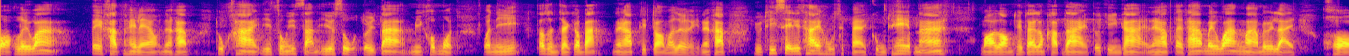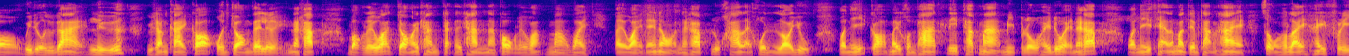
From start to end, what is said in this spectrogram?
บอกเลยว่าเป้คัดให้แล้วนะครับทุกค่ายอีซูนิสันอีซูโตโยต้ามีครบหมด วันนี้ถ้าสนใจกระบะนะครับติดต่อมาเลยนะครับอยู่ที่เซรีไทย68 กรุงเทพนะ มาลองเทสได้ลองขับได้ตัวจริงได้นะครับ แต่ถ้าไม่ว่างมาไม่เป็นไรคอวิดีโอดูได้ หรืออยู่ทางไกลก็โอนจองได้เลยนะครับ บอกเลยว่าจองให้ทันจัดให้ทันนะเพราะบอกเลยว่ามาไวไปไวแน่นอนนะครับ ลูกค้าหลายคนรออยู่ วันนี้ก็ไม่ควรพลาดรีบทักมามีโปรให้ด้วยนะครับ วันนี้แถมน้ำมันเต็มถังให้ ส่งท่าไรให้ฟรี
